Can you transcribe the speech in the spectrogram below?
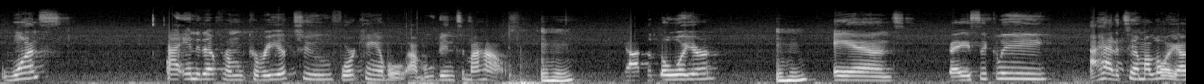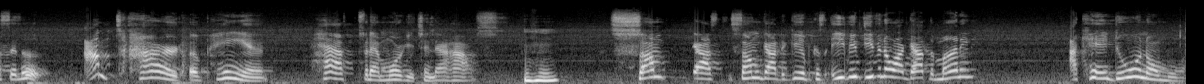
once I ended up from Korea to Fort Campbell, I moved into my house. Mm-hmm. Got the lawyer, Mm-hmm. and basically, I had to tell my lawyer. I said, "Look, I'm tired of paying half for that mortgage in that house. Mm-hmm. Some got some got to give because even even though I got the money." I can't do it no more.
